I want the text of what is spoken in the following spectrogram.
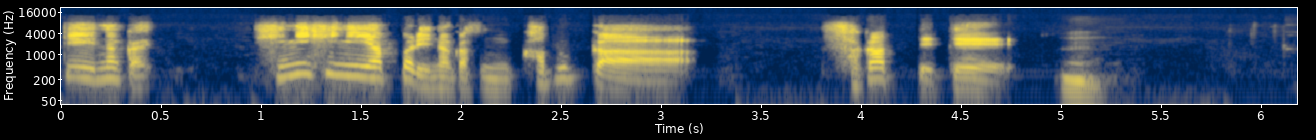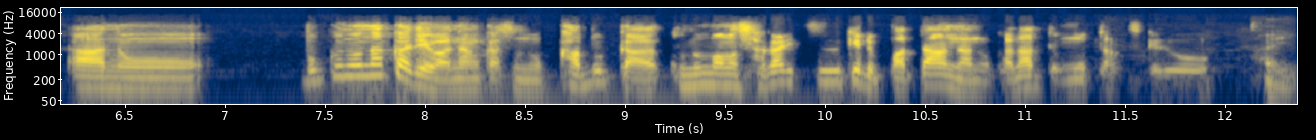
で、なんか、日に日にやっぱりなんかその株価下がってて、うん。あの、僕の中ではなんかその株価このまま下がり続けるパターンなのかなって思ったんですけど、はい。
